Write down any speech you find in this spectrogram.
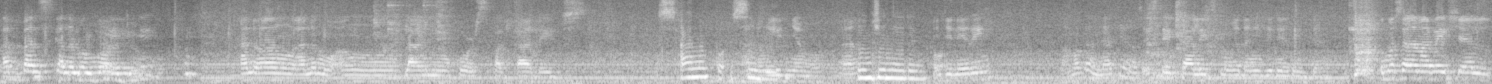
Advance ka naman mo eh. Ano ang ano mo ang plano mo course pag college? Ano po, Anong civil. linya mo? Ha? Engineering po. Engineering? Ah, maganda din. Sa State College, magandang engineering dyan. Kumusta naman, Rachel?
